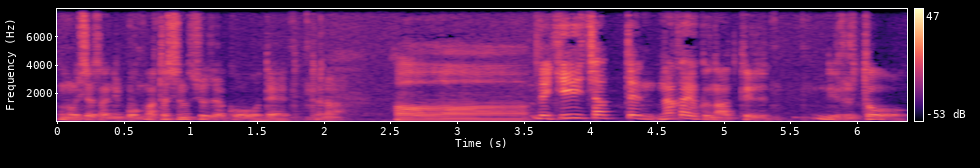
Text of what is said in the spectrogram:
このお医者さんに僕私の症状はこうでって言ったら。あで聞いちゃって仲良くなってると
